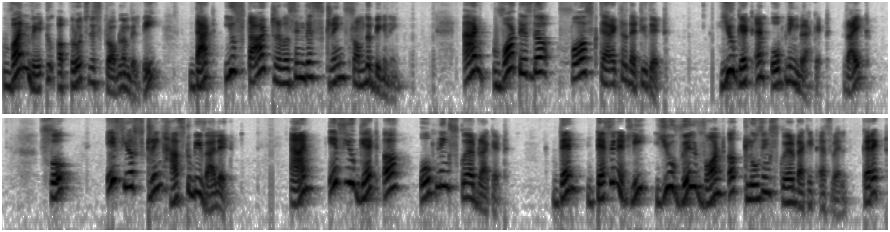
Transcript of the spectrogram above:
One way to approach this problem will be that you start traversing this string from the beginning. And what is the first character that you get? You get an opening bracket, right? So if your string has to be valid, and if you get a opening square bracket, then definitely you will want a closing square bracket as well, correct?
